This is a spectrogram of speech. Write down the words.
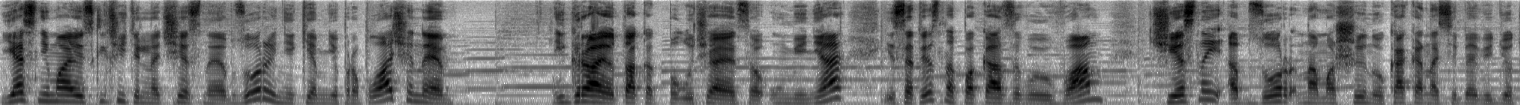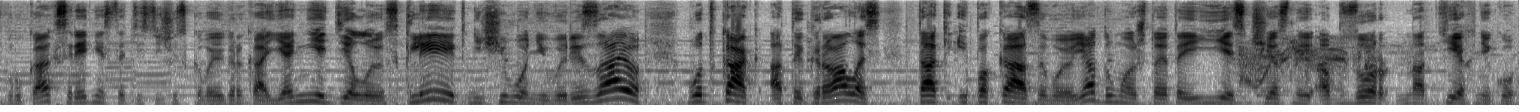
Я снимаю исключительно честные обзоры, никем не проплаченные. Играю так, как получается у меня, и, соответственно, показываю вам честный обзор на машину, как она себя ведет в руках среднестатистического игрока. Я не делаю склеек, ничего не вырезаю, вот как отыгралась, так и показываю. Я думаю, что это и есть честный обзор на технику.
